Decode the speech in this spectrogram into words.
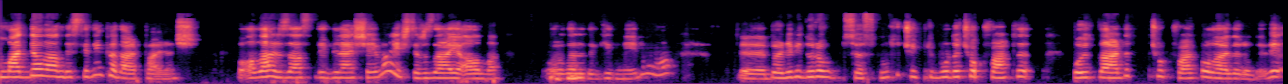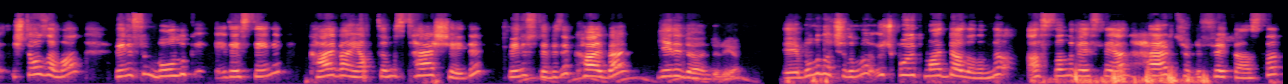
maddi alanda istediğin kadar paylaş. Bu Allah rızası dedilen şey var ya işte rızayı almak. Oralara da girmeyelim ama e, böyle bir durum söz konusu. Çünkü burada çok farklı boyutlarda çok farklı olaylar oluyor. Ve işte o zaman Venüs'ün bolluk desteğini kalben yaptığımız her şeyde Venüs de bize kalben geri döndürüyor. E, bunun açılımı üç boyut madde alanında aslanı besleyen her türlü frekansta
